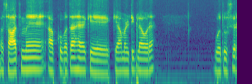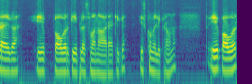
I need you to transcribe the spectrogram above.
और साथ में आपको पता है कि क्या मल्टीप्लाई हो? रहा है वो तो उससे रहेगा a power k plus one आ रहा है, ठीक है? इसको मैं लिख रहा हूँ ना। तो a power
